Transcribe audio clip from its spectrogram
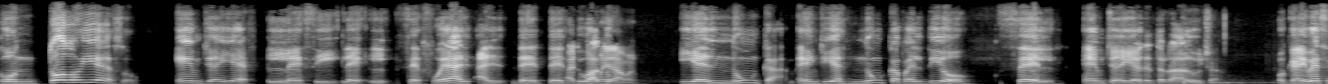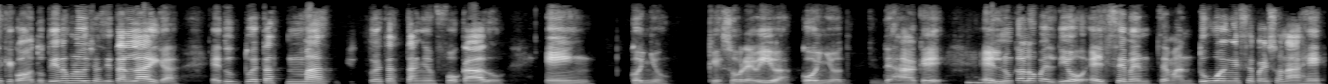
con todo y eso, MJF le, si- le- le- se fue al, al de, de Al tú a toma y tú, dame. Y él nunca, MJF nunca perdió ser MJF dentro de la lucha. Porque hay veces que cuando tú tienes una lucha así tan larga, eh, tú, tú estás más, tú estás tan enfocado en, coño, que sobreviva, coño, deja que él nunca lo perdió, él se, man- se mantuvo en ese personaje,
